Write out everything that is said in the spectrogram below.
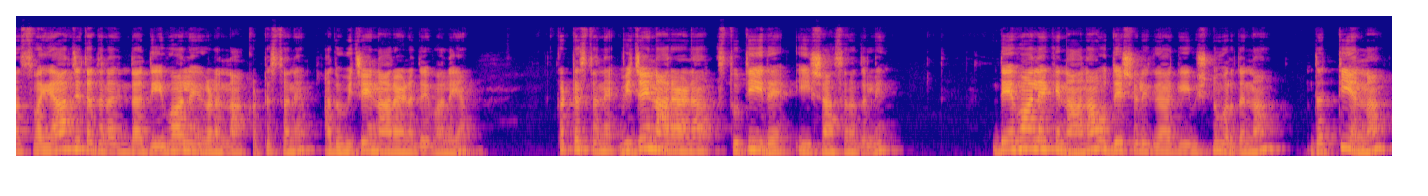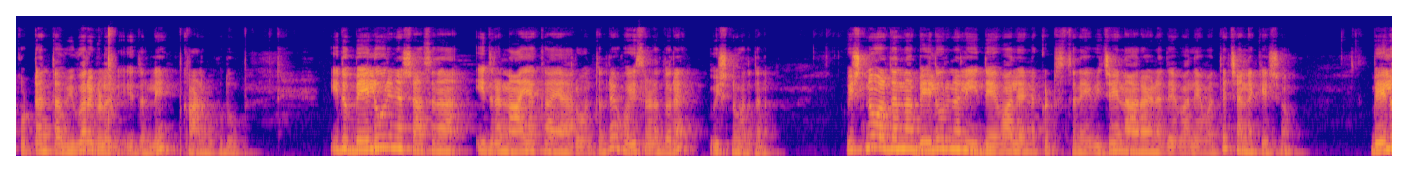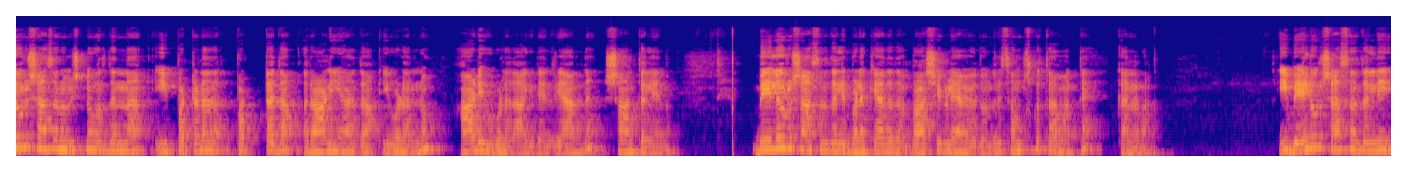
ಸ್ವಯಾರ್ಜಿತ ಧನದಿಂದ ದೇವಾಲಯಗಳನ್ನು ಕಟ್ಟಿಸ್ತಾನೆ. ಅದು ವಿಜಯನಾರಾಯಣ ದೇವಾಲಯ. ಕಟ್ಟಿಸ್ತಾನೆ. ವಿಜಯನಾರಾಯಣ ಸ್ತುತಿ ಇದೆ ಈ ಶಾಸನದಲ್ಲಿ. ದೇವಾಲಯಕ್ಕೆ ನಾನಾ ಉದ್ದೇಶಗಳಿಗಾಗಿ ವಿಷ್ಣುವರ್ಧನ ದತ್ತಿಯನ್ನು ಕೊಟ್ಟಂಥ ವಿವರಗಳಲ್ಲಿ ಇದರಲ್ಲಿ ಕಾಣಬಹುದು. ಇದು ಬೇಲೂರಿನ ಶಾಸನ, ಇದರ ನಾಯಕ ಯಾರು ಅಂತಂದರೆ ಹೊಯ್ಸಳ ದೊರೆ ವಿಷ್ಣುವರ್ಧನ. ವಿಷ್ಣುವರ್ಧನ ಬೇಲೂರಿನಲ್ಲಿ ಈ ದೇವಾಲಯನ ಕಟ್ಟಿಸ್ತಾನೆ ವಿಜಯನಾರಾಯಣ ದೇವಾಲಯ ಮತ್ತು ಚೆನ್ನಕೇಶವ. ಬೇಲೂರು ಶಾಸನ ವಿಷ್ಣುವರ್ಧನ ಈ ಪಟ್ಟಣ, ಪಟ್ಟದ ರಾಣಿಯಾದ ಇವಳನ್ನು ಆಡಿ ಹೊಗಳಲಾಗಿದೆ ಅಂದರೆ ಯಾರನ್ನ ಶಾಂತಲೆಯನ್ನು ಬೇಲೂರು ಶಾಸನದಲ್ಲಿ ಬಳಕೆಯಾದ ಭಾಷೆಗಳು ಯಾವ್ಯಾವುದು ಅಂದರೆ ಸಂಸ್ಕೃತ ಮತ್ತು ಕನ್ನಡ. ಈ ಬೇಲೂರು ಶಾಸನದಲ್ಲಿ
